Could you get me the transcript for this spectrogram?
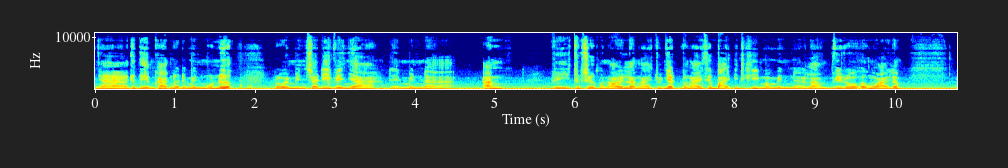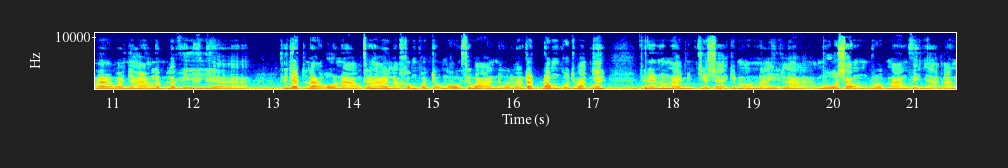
nhà cái tiệm khác nữa để mình mua nước. Rồi mình sẽ đi về nhà để mình à, ăn vì thực sự mà nói là ngày chủ nhật và ngày thứ bảy ít khi mà mình à, làm video ở ngoài lắm à, ngoài nhà hàng lắm. Là vì à, thứ nhất là ồn ào thứ hai là không có chỗ ngồi thứ ba nữa là rất đông cô chú bác nhé. Cho nên hôm nay mình chia sẻ cái món này là mua xong rồi mang về nhà ăn.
